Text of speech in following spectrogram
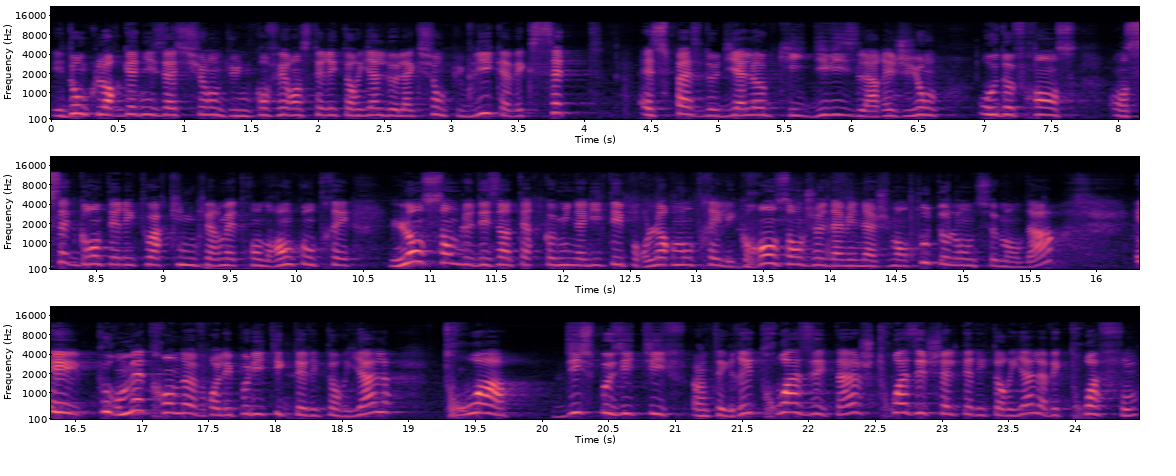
et donc l'organisation d'une conférence territoriale de l'action publique avec sept espaces de dialogue qui divisent la région Hauts-de-France en sept grands territoires qui nous permettront de rencontrer l'ensemble des intercommunalités pour leur montrer les grands enjeux d'aménagement tout au long de ce mandat. Et pour mettre en œuvre les politiques territoriales, trois dispositifs intégrés, trois étages, trois échelles territoriales avec trois fonds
